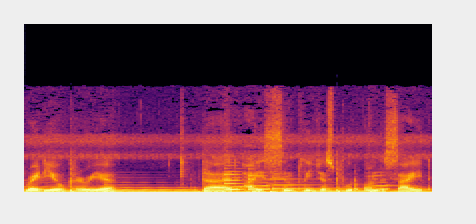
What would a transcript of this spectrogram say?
radio career that I simply just put on the side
